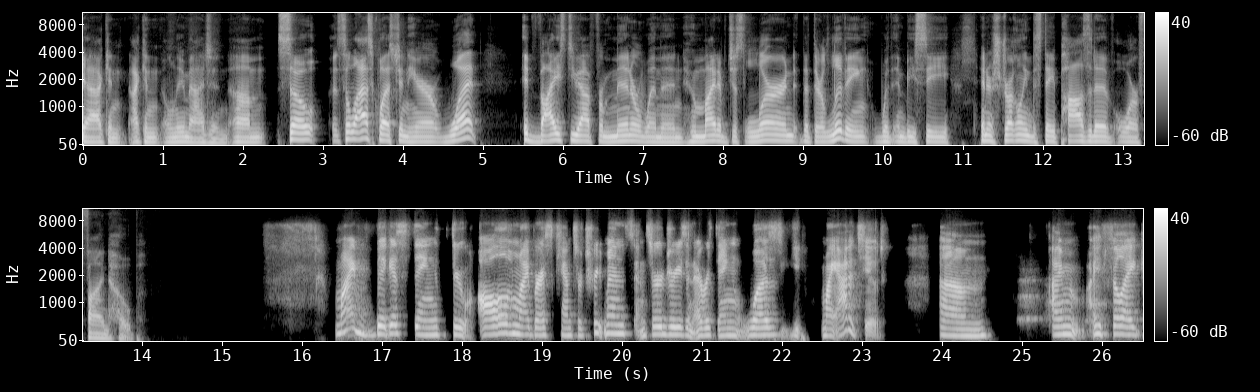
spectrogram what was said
Yeah, I can I can only imagine. Um, so so last question here. What advice do you have for men or women who might have just learned that they're living with MBC and are struggling to stay positive or find hope? My biggest thing through all of my breast cancer treatments and surgeries and everything was my attitude. Um, I'm I feel like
